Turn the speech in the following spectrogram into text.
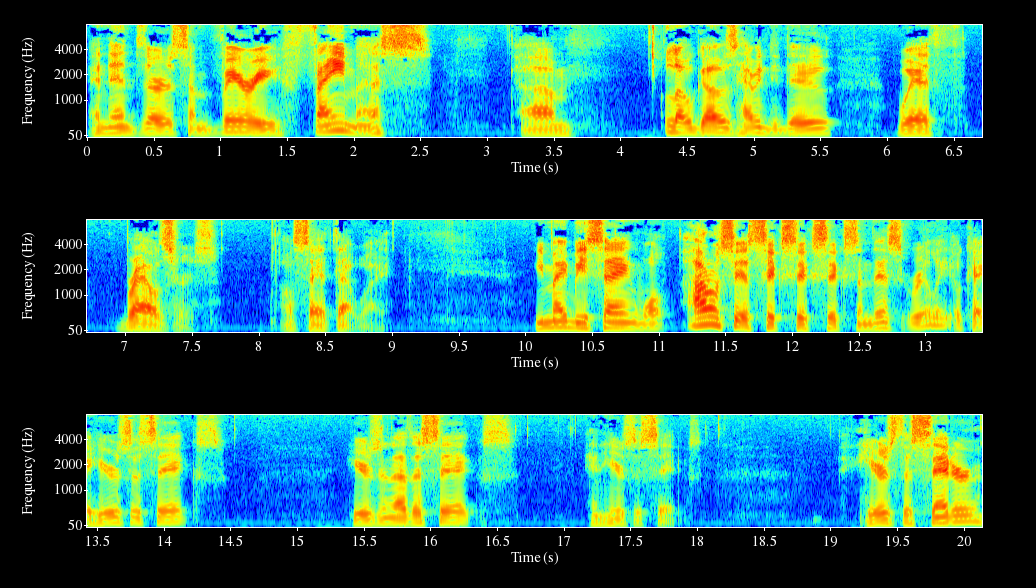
And then there's some very famous um, logos having to do with browsers. I'll say it that way. You may be saying, well, I don't see a 666 in this. Really? Okay, here's a 6. Here's another 6. And here's a 6. Here's the center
